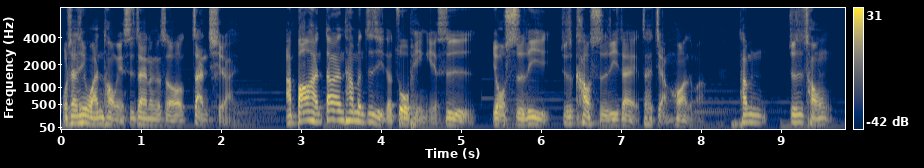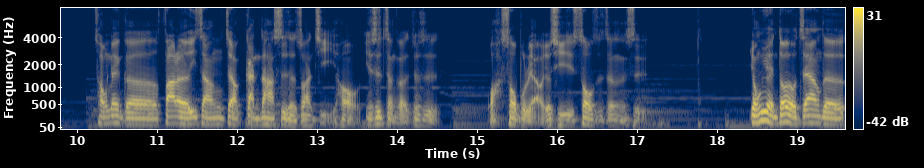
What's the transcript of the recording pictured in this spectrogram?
我相信顽童也是在那个时候站起来啊，包含当然他们自己的作品也是有实力，就是靠实力在在讲话的嘛。他们就是从从那个发了一张叫《干大事》的专辑以后，也是整个就是哇受不了，尤其瘦子真的是永远都有这样的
